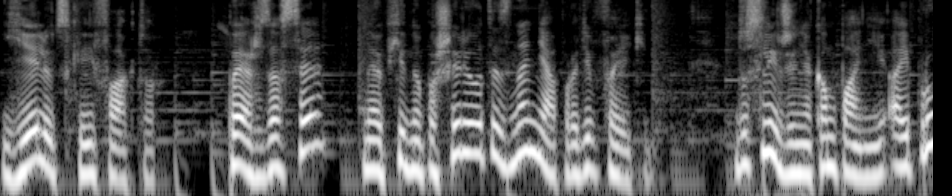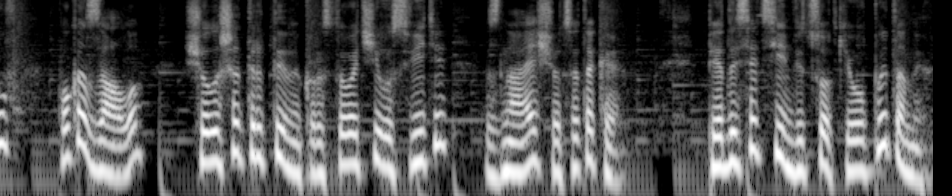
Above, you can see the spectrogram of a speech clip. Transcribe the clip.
є людський фактор. Перш за все, необхідно поширювати знання про діпфейки. Дослідження компанії iProof показало, що лише третина користувачів у світі знає, що це таке. 57% опитаних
